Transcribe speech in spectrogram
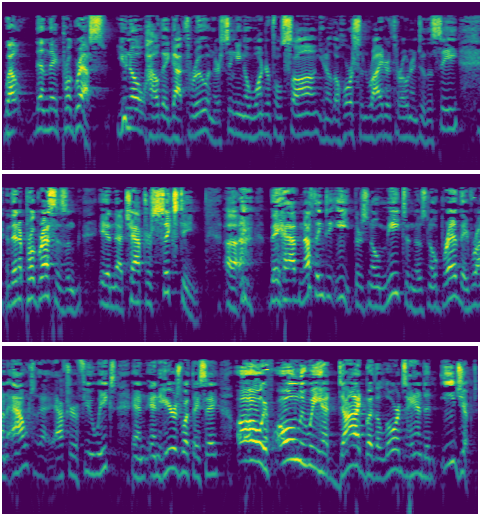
Well, then they progress. You know how they got through and they're singing a wonderful song, you know, the horse and rider thrown into the sea. And then it progresses in, in uh, chapter 16. Uh, they have nothing to eat. There's no meat and there's no bread. They've run out after a few weeks. And, and here's what they say. Oh, if only we had died by the Lord's hand in Egypt.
